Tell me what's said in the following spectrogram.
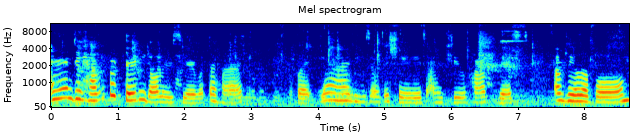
And they have it for 30 dollars here. What the heck? But yeah these are the shades. I do have this available.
